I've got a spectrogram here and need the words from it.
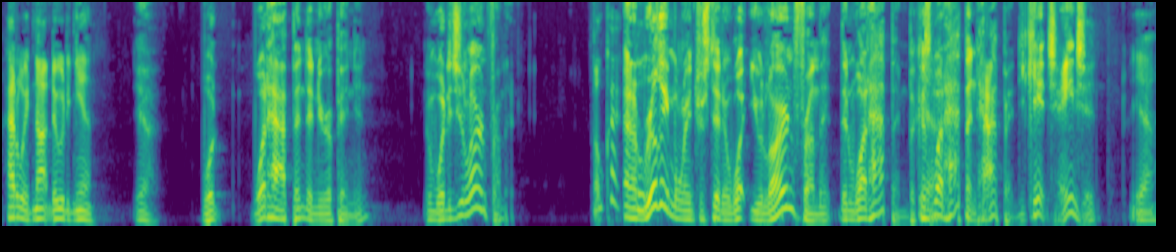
How do we not do it again? Yeah. What What happened, in your opinion, and what did you learn from it? Okay. And cool. I'm really more interested in what you learned from it than what happened because yeah. what happened happened. You can't change it. Yeah.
